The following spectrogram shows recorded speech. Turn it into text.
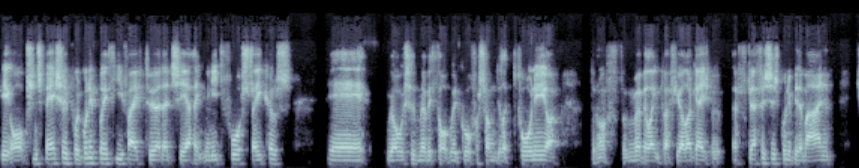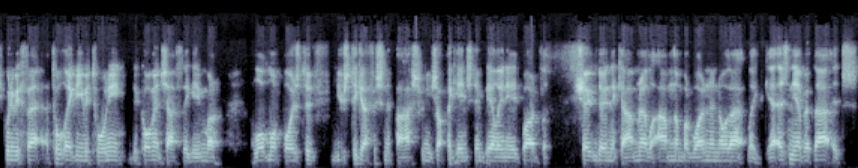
great options. Especially if we're going to play three five two. I did say I think we need four strikers. Uh, we obviously maybe thought we'd go for somebody like Tony or I don't know if maybe linked with a few other guys, but if Griffiths is going to be the man he's going to be fit. I totally agree with Tony. The comments after the game were a lot more positive. Used to Griffiths in the past when he's up against Dembele and Edouard, like, shouting down the camera like I'm number one and all that. Like it isn't about that. It's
